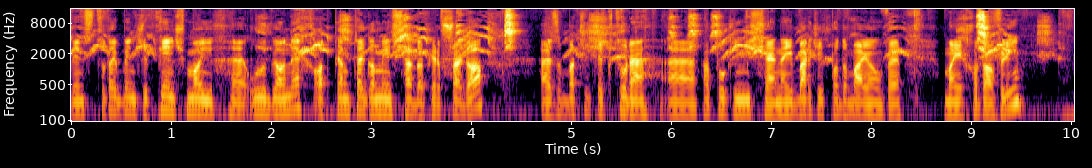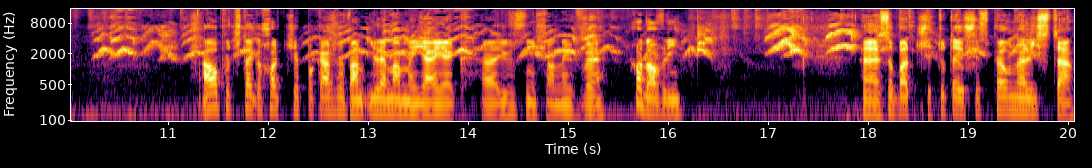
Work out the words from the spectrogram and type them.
Więc tutaj będzie 5 moich e, ulubionych, od piątego miejsca do pierwszego. Zobaczycie, które e, papugi mi się najbardziej podobają w mojej hodowli. A oprócz tego chodźcie, pokażę Wam ile mamy jajek e, już zniesionych w hodowli. E, Zobaczcie, tutaj już jest pełna lista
